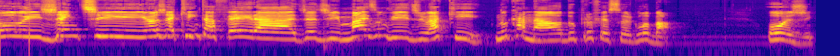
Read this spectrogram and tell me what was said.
Oi, gente! Hoje é quinta-feira, dia de mais um vídeo aqui no canal do Professor Global. Hoje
